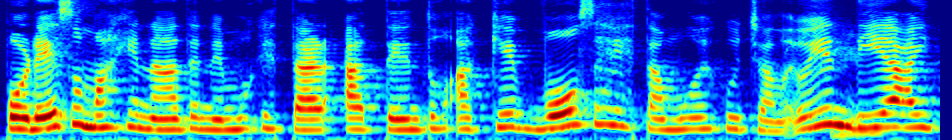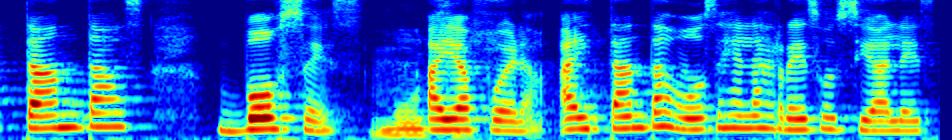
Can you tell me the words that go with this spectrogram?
por eso más que nada tenemos que estar atentos a qué voces estamos escuchando. Hoy en día hay tantas voces allá afuera, hay tantas voces en las redes sociales,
